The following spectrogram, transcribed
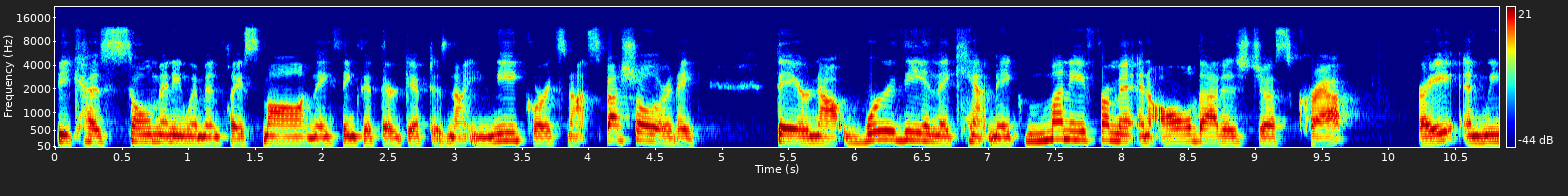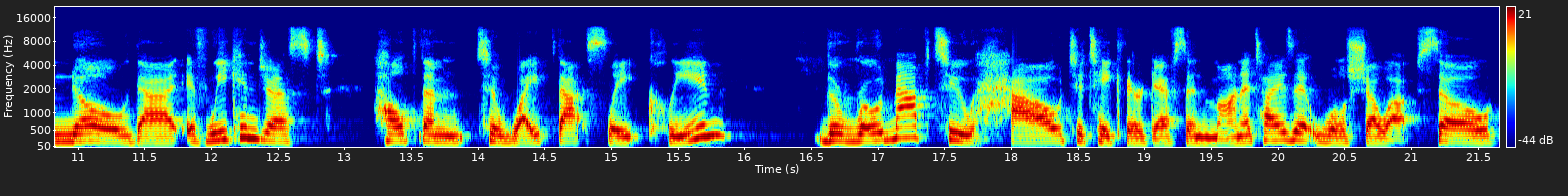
Because so many women play small and they think that their gift is not unique or it's not special or they they are not worthy and they can't make money from it. And all that is just crap right? And we know that if we can just help them to wipe that slate clean the roadmap to how to take their gifts and monetize it will show up. So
